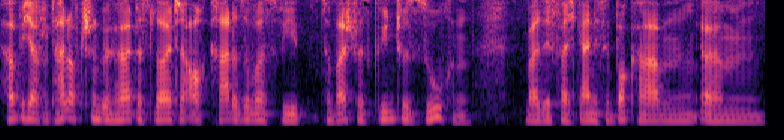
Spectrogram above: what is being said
habe ich auch total oft schon gehört, dass Leute auch gerade sowas wie zum Beispiel das Green Juice suchen, weil sie vielleicht gar nicht so Bock haben, ähm,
